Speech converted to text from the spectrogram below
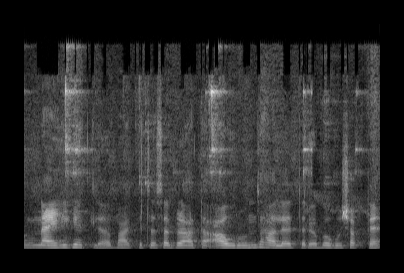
मग नाही घेतलं. बाकीचं सगळं आता आवरून झालं तर बघू शकताय.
